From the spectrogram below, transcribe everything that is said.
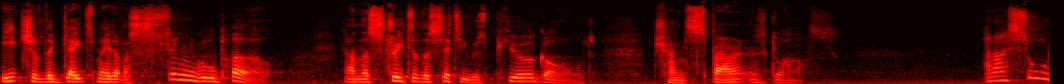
each of the gates made of a single pearl. And the street of the city was pure gold, transparent as glass. And I saw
